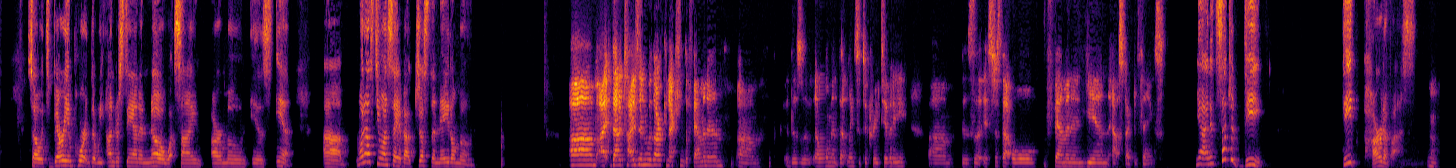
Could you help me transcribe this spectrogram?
So it's very important that we understand and know what sign our moon is in. Um, what else do you want to say about just the natal moon? Um, I, that it ties in with our connection to the feminine. Um, there's an element that links it to creativity. Um, is a, it's just that whole feminine yin aspect of things. Yeah, and it's such a deep, deep part of us. Mm.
